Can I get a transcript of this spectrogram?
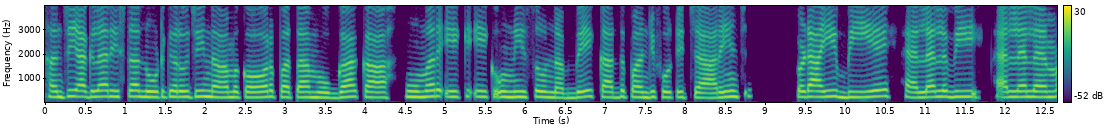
ਹਾਂਜੀ, ਅਗਲਾ ਰਿਸ਼ਤਾ ਨੋਟ ਕਰੋ ਜੀ। ਨਾਮ ਕੌਰ, ਪਤਾ ਮੋਗਾ, ਕਾ, ਉਮਰ 1/1/1990 ਕੱਦ 5 ਫੁੱਟ 4 ਇੰਚ, ਪੜ੍ਹਾਈ BA LLB LLM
